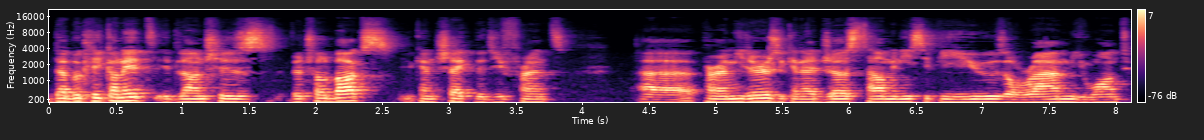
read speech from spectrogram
Double click on it, it launches VirtualBox. You can check the different uh, parameters. You can adjust how many CPUs or RAM you want to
